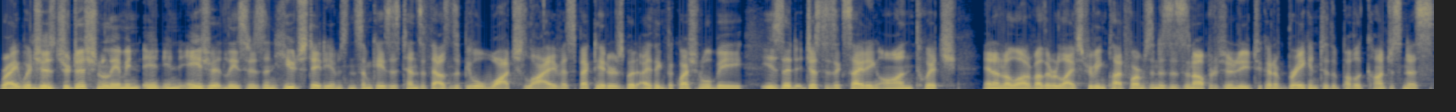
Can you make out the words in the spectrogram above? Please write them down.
right? Which mm-hmm. is traditionally, I mean, in, in Asia at least, is in huge stadiums. In some cases, tens of thousands of people watch live as spectators. But I think the question will be: Is it just as exciting on Twitch? And on a lot of other live streaming platforms, and is this an opportunity to kind of break into the public consciousness?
